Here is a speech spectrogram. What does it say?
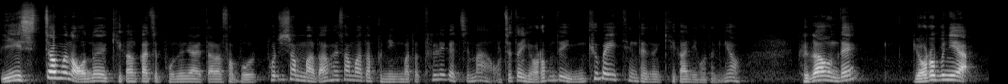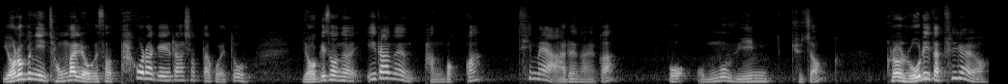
이 시점은 어느 기간까지 보느냐에 따라서 뭐 포지션마다 회사마다 분위기마다 틀리겠지만 어쨌든 여러분들이 인큐베이팅 되는 기간이거든요. 그 가운데 여러분이 여러분이 정말 여기서 탁월하게 일을 하셨다고 해도 여기서는 일하는 방법과 팀의 R&R과 뭐 업무 위임 규정 그런 롤이 다 틀려요.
